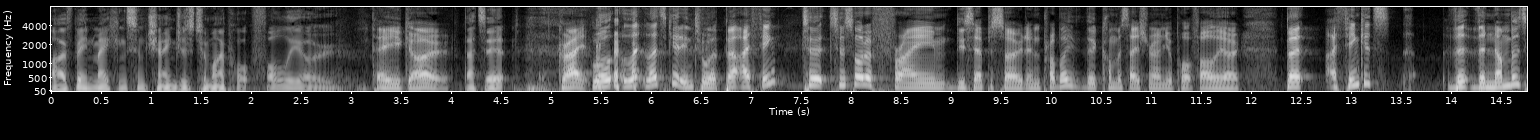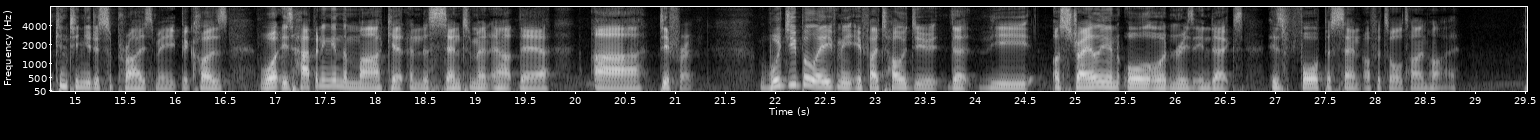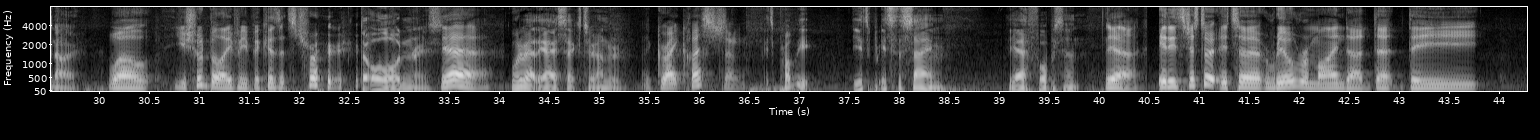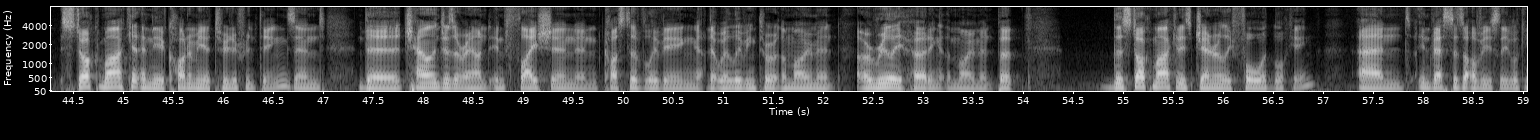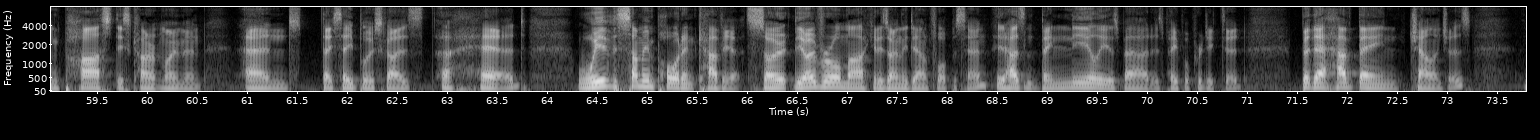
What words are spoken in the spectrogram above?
I've been making some changes to my portfolio. There you go. That's it. Great. Well, let, let's get into it. But I think to, to sort of frame this episode and probably the conversation around your portfolio, but I think it's the the numbers continue to surprise me because what is happening in the market and the sentiment out there are different. Would you believe me if I told you that the Australian All Ordinaries Index is 4% off its all time high? No, Well, you should believe me because it's true. the all ordinaries. yeah. What about the ASX 200? Great question. It's probably it's it's the same. Yeah, four percent. Yeah, it is just a it's a real reminder that the stock market and the economy are two different things, and the challenges around inflation and cost of living that we're living through at the moment are really hurting at the moment. But the stock market is generally forward looking, and investors are obviously looking past this current moment, and they see blue skies ahead with some important caveats. So the overall market is only down 4%. It hasn't been nearly as bad as people predicted, but there have been challenges.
